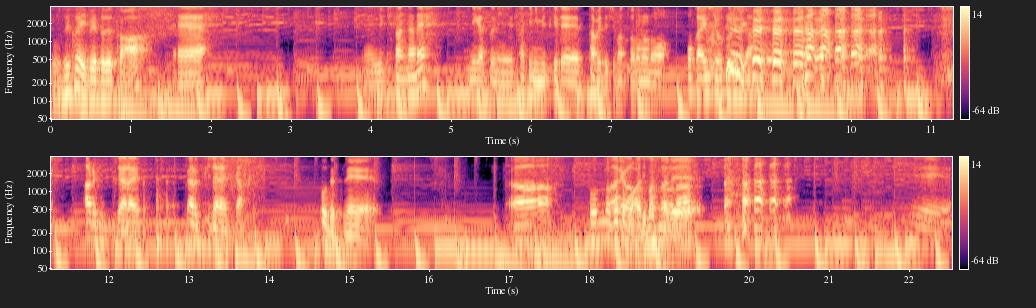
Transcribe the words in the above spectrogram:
どでかいイベントですか？えー、えーゆきさんがね、2月に先に見つけて食べてしまったもののお返しをする日が ある日じゃないですある月じゃないですか。そうですね。あそんなこともありましたね。あ、え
